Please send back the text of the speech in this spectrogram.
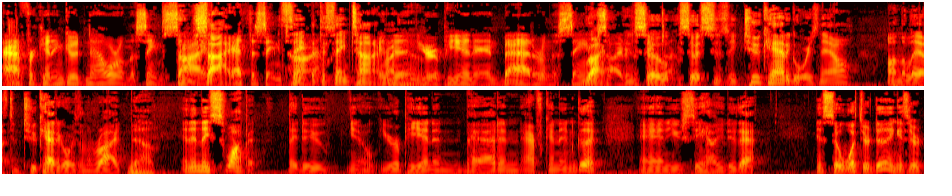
African and good now are on the same side, side. at the same Same- time. at the same time, and right. then Yeah. European and bad are on the same right. side at and the so, same time. so it's essentially two categories now on the left and two categories on the right. Yeah. and then they swap it. They do, you know, European and bad and African and good, and you see how you do that. And so what they're doing is they're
